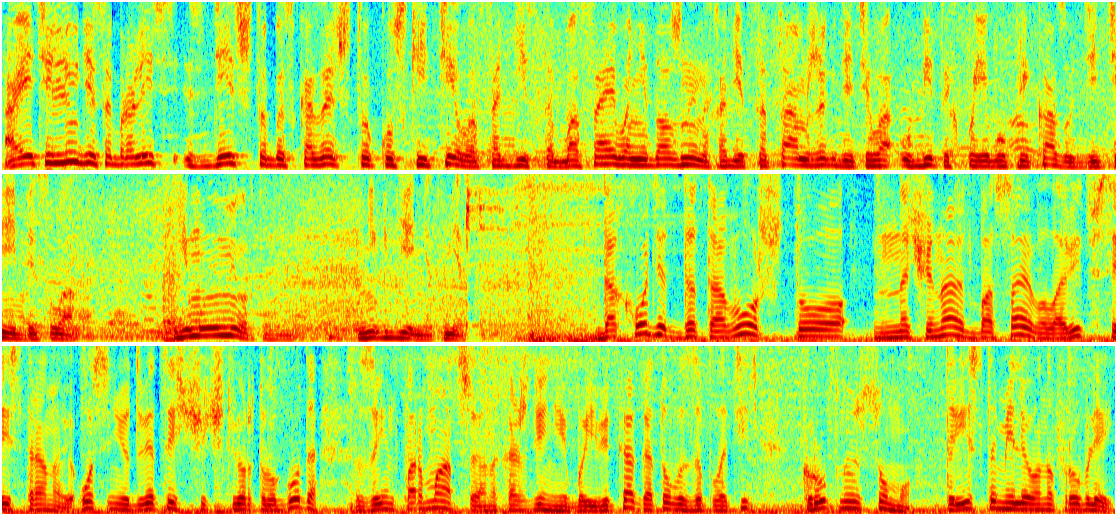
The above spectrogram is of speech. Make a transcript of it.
А эти люди собрались здесь, чтобы сказать, что куски тела садиста Басаева не должны находиться там же, где тела убитых по его приказу детей Беслана. Ему и мертвому нигде нет места доходит до того, что начинают Басаева ловить всей страной. Осенью 2004 года за информацию о нахождении боевика готовы заплатить крупную сумму 300 миллионов рублей.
